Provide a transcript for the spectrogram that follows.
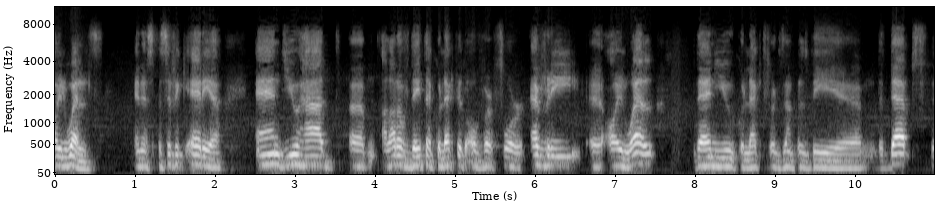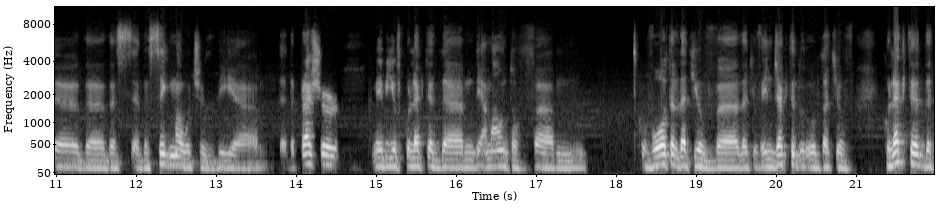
oil wells in a specific area, and you had um, a lot of data collected over for every uh, oil well, then you collect, for example, the uh, the depth, the the the, the sigma, which is the, the, the pressure. Maybe you've collected the, the amount of um, water that you've uh, that you've injected or that you've collected, the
